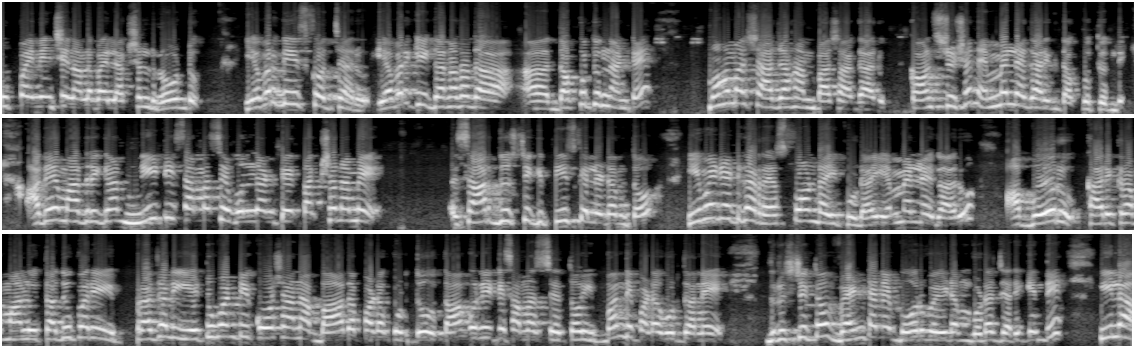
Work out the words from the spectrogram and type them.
ముప్పై నుంచి నలభై లక్షల రోడ్డు. ఎవరు తీసుకొచ్చారు? ఎవరికి ఘనత దక్కుతుందంటే మొహమ్మద్ షాజహాన్ బాషా గారు. కాన్స్టిట్యూషన్ ఎమ్మెల్యే గారికి దక్కుతుంది. అదే మాదిరిగా నీటి సమస్య ఉందంటే తక్షణమే సార్ దృష్టికి తీసుకెళ్ళడంతో ఇమీడియట్గా రెస్పాండ్ అయి కూడా ఎమ్మెల్యే గారు ఆ బోరు కార్యక్రమాలు తదుపరి ప్రజలు ఎటువంటి కోశాన బాధపడకూడదు తాగునీటి సమస్యతో ఇబ్బంది పడకూడదు అనే దృష్టితో వెంటనే బోర్ వేయడం కూడా జరిగింది. ఇలా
